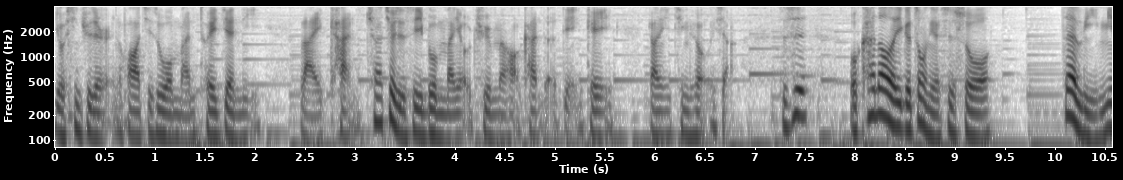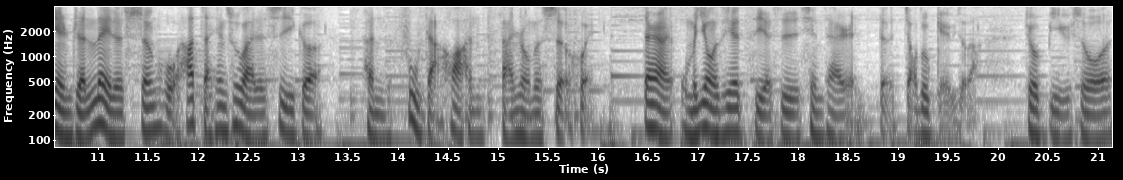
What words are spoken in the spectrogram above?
有兴趣的人的话，其实我蛮推荐你。来看，它确实是一部蛮有趣、蛮好看的电影，可以让你轻松一下。只是我看到的一个重点是说，在里面人类的生活，它展现出来的是一个很复杂化、很繁荣的社会。当然，我们用的这些词也是现在人的角度给予的啦。就比如说，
